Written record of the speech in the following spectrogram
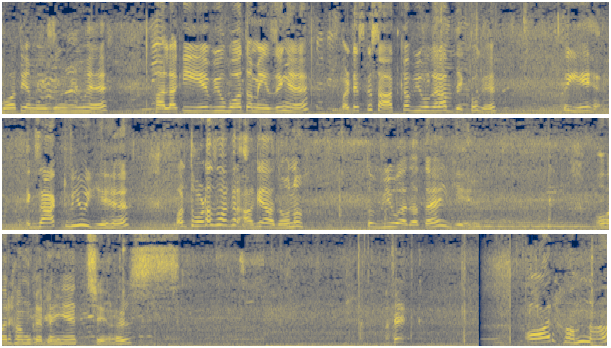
बहुत ही अमेजिंग व्यू है। हालाँकि ये व्यू बहुत अमेजिंग है बट इसके साथ का व्यू अगर आप देखोगे तो ये है। एग्जैक्ट व्यू ये है। और थोड़ा सा अगर आगे आ जाओ ना तो व्यू आ जाता है ये। और हम कर रहे हैं चेयर्स और हम ना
